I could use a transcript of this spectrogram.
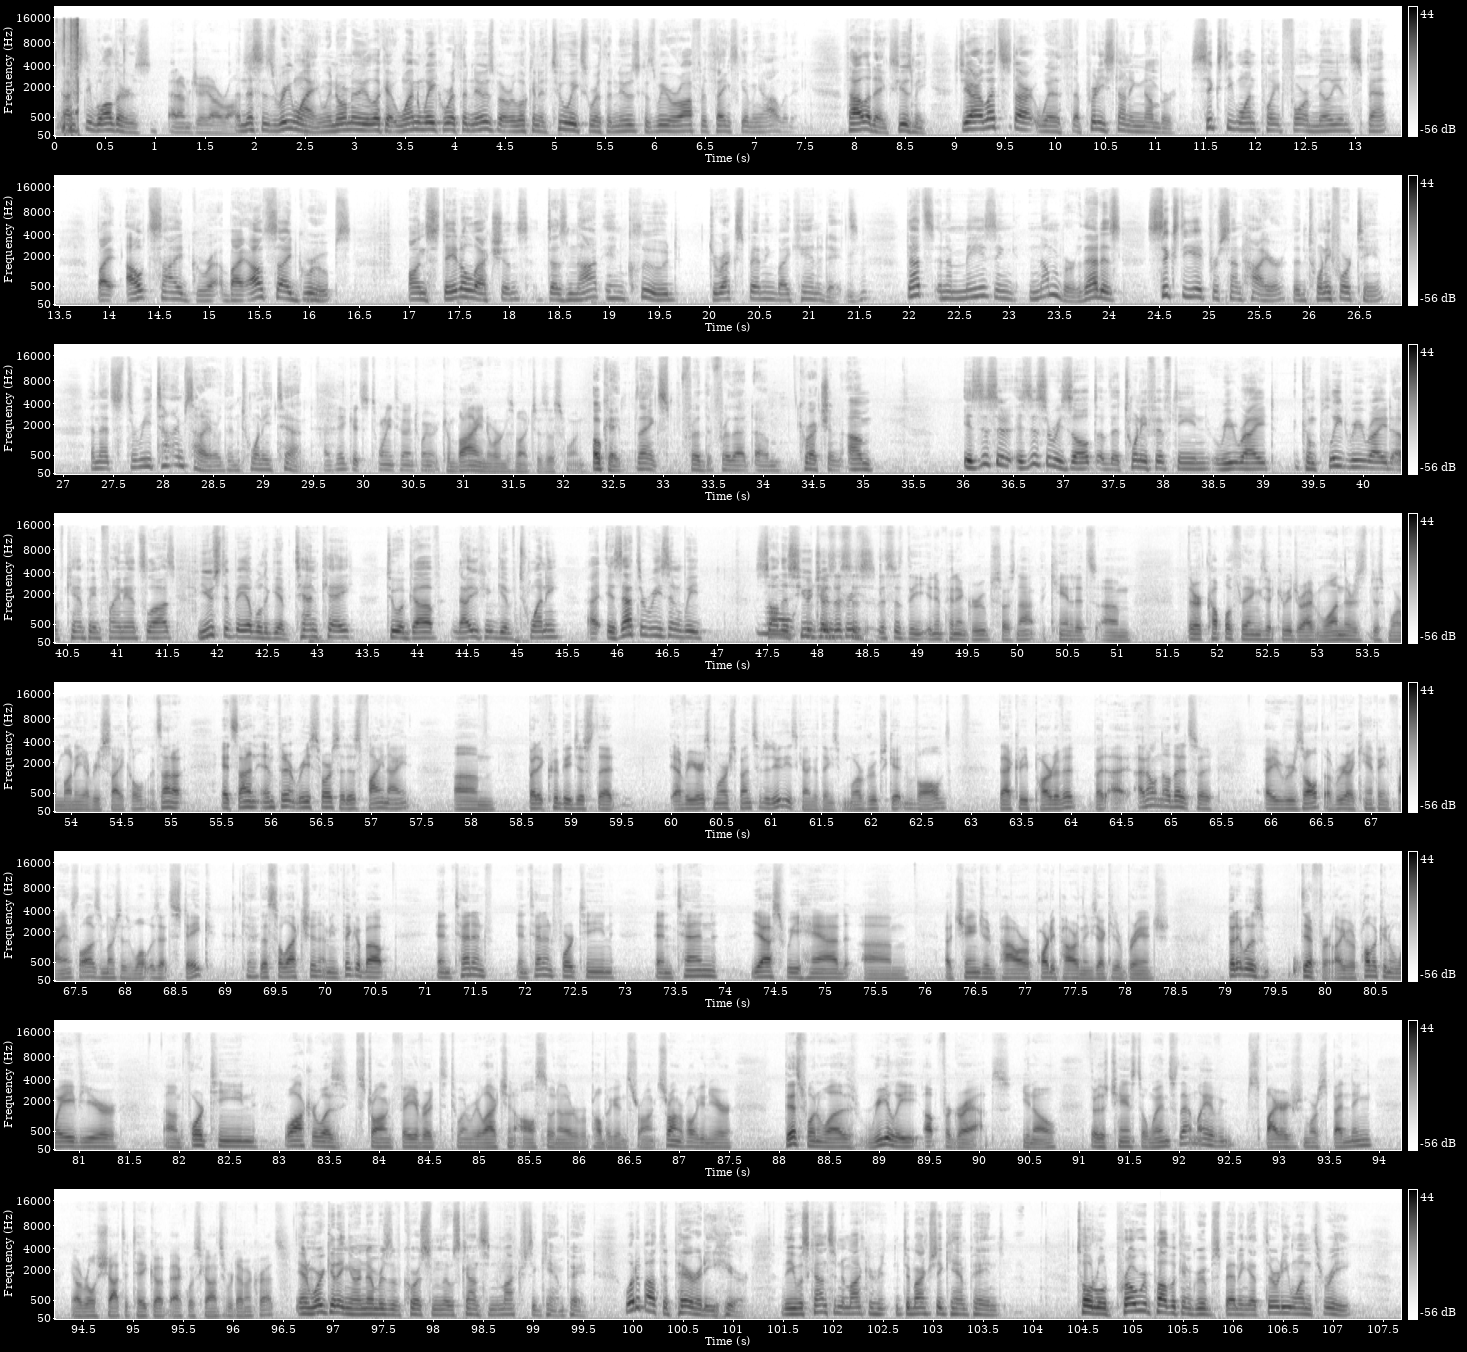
I'm Steve Walters. And I'm J.R. Ross. And this is Rewind. We normally look at one week worth of news, but we're looking at two weeks worth of news because we were off for Thanksgiving holiday. The holiday, excuse me. JR, let's start with a pretty stunning number 61.4 million spent by outside, by outside groups on state elections does not include direct spending by candidates. Mm-hmm. That's an amazing number. That is 68% higher than 2014, and that's three times higher than 2010. I think it's 2010 and 20 combined weren't as much as this one. Okay, thanks for the, for that um, correction. Um, is this a, is this a result of the 2015 rewrite, complete rewrite of campaign finance laws? You used to be able to give 10k to a gov. Now you can give 20. Uh, is that the reason we saw no, this huge because increase? this is this is the independent group, so it's not the candidates. Um, there are a couple of things that could be driving. One, there's just more money every cycle. It's not a it's not an infinite resource. It is finite, um, but it could be just that every year it's more expensive to do these kinds of things. More groups get involved. That could be part of it. But I, I don't know that it's a a result of rewrite campaign finance law as much as what was at stake okay. this election. I mean, think about in 10 and in 10 and 14 in 10, yes, we had um, a change in power, party power in the executive branch, but it was different. Like a Republican wave year, um, 14, Walker was strong favorite to win re-election. Also another Republican strong, strong Republican year. This one was really up for grabs. You know, there was a chance to win, so that might have inspired more spending you know, a real shot to take up back Wisconsin for Democrats. And we're getting our numbers, of course, from the Wisconsin Democracy Campaign. What about the parity here? The Wisconsin Democ- Democracy Campaign totaled pro-Republican group spending at 31.3,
